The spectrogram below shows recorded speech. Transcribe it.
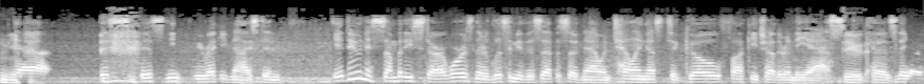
yeah. This this needs to be recognized. And Idhun is somebody's Star Wars, and they're listening to this episode now and telling us to go fuck each other in the ass Dude. because they are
